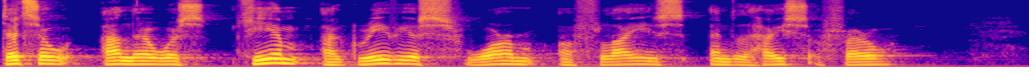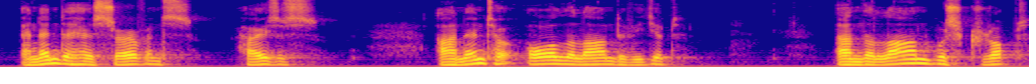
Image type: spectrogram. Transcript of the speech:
did so, and there was came a grievous swarm of flies into the house of Pharaoh, and into his servants' houses, and into all the land of Egypt. And the land was corrupt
